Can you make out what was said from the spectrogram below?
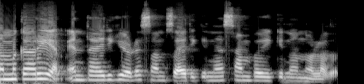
നമുക്കറിയാം എന്തായിരിക്കും അവിടെ സംസാരിക്കുന്നത് സംഭവിക്കുന്നത് എന്നുള്ളത്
